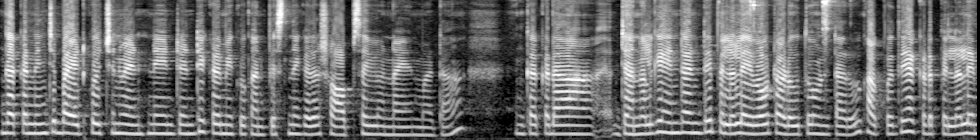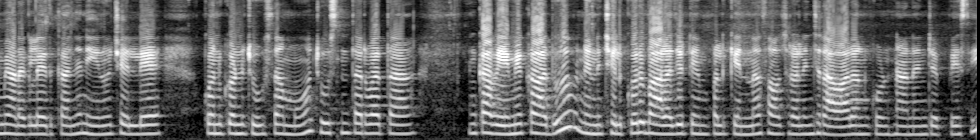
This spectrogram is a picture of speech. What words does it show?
ఇంకా అక్కడి నుంచి బయటకు వచ్చిన వెంటనే ఏంటంటే ఇక్కడ మీకు కనిపిస్తున్నాయి కదా షాప్స్ అవి ఉన్నాయన్నమాట. ఇంకా అక్కడ జనరల్గా ఏంటంటే పిల్లలు ఏవో ఒకటి అడుగుతూ ఉంటారు. కాకపోతే అక్కడ పిల్లలు ఏమీ అడగలేదు కానీ నేను చెల్లె కొన్ని కొన్ని చూసాము. చూసిన తర్వాత ఇంకా అవేమీ కాదు. నేను చిలుకూరు బాలాజీ టెంపుల్కి ఎన్నో సంవత్సరాల నుంచి రావాలనుకుంటున్నానని చెప్పేసి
